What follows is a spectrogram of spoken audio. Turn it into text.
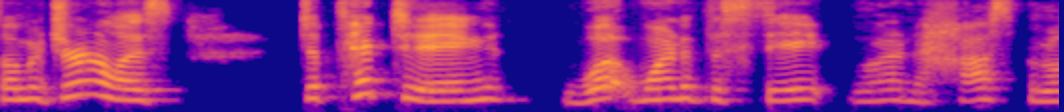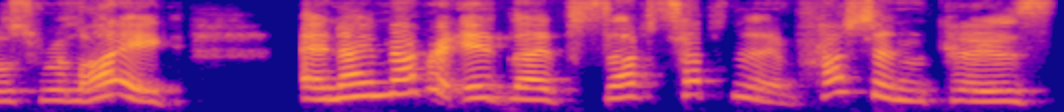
from a journalist depicting what one of the state run hospitals were like. And I remember it left such an impression because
